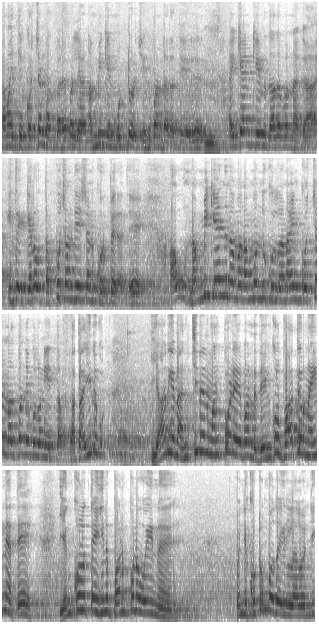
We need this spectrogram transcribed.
ನಮ್ಮ ಇತ್ತೆ ಕ್ವಶನ್ ಮಲ್ಪರೆ ಪಲ್ಯ ನಂಬಿಕೆ ಮುಟ್ಟೋಡ್ಚಿನ ಪಂಡರತೇರು ಐ ಕ್ಯಾನ್ ಕೇನು ದಾದ ಬಂದಾಗ ಇತ್ತೆ ಕೆಲವು ತಪ್ಪು ಸಂದೇಶನ ಕೊರ್ಪೆರತೆ ಅವು ನಂಬಿಕೆಯಿಂದ ನಮ್ಮ ನಮ್ಮೊಂದು ಕುಲ್ಲ ನಾ ಇನ್ ಕ್ವಶನ್ ಮಲ್ಪಂದೆ ಕುಲ್ಲುನಿ ತಪ್ಪು. ಅತ ಐನು ಯಾನಿಗೆ ಅಂಚಿನ ಮನ್ಪೋಡೆ ಬಂದದೆ ಎಂಕುಲು ಪಾತಿರ್ ಐನತೆ ಎಂಕುಲತೆ ಇನ್ನು ಪನ್ಪುನ ಒಯ್ನು. ಒಂಜಿ ಕುಟುಂಬದ ಇಲ್ಲ ಒಂಜಿ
